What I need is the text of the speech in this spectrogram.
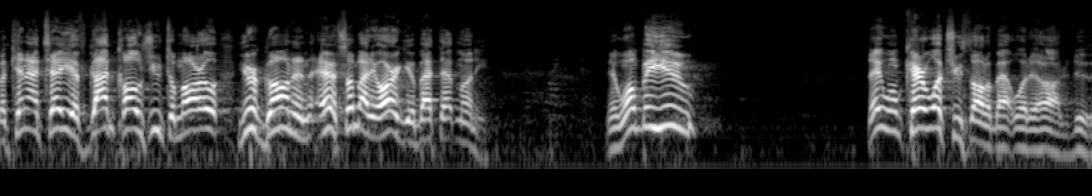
But can I tell you, if God calls you tomorrow, you're gone and eh, somebody argue about that money. It won't be you. They won't care what you thought about what it ought to do.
